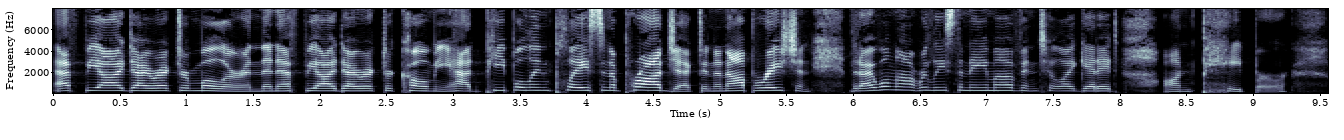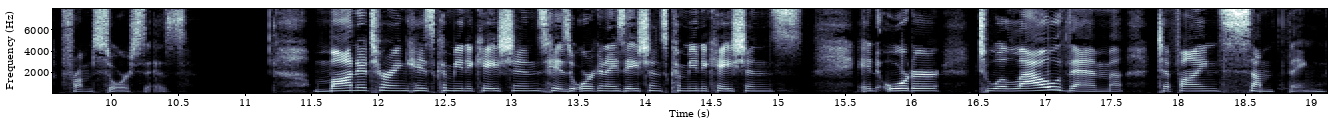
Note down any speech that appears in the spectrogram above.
FBI Director Mueller and then FBI Director Comey had people in place in a project and an operation that I will not release the name of until I get it on paper from sources. Monitoring his communications, his organization's communications, in order to allow them to find something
